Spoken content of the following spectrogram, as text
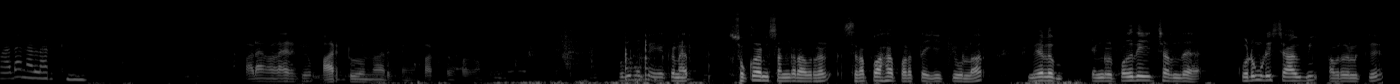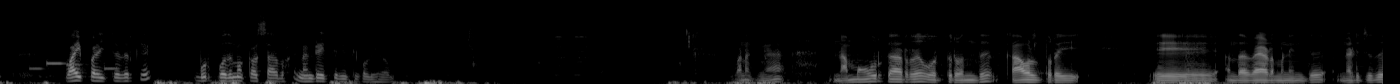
படம் நல்லா இருக்குங்க படம் நல்லா இருக்குது பார்ட் டூன்னா இருக்குங்க பார்ட் டூ பார்க்கலாம். புதுமுக இயக்குனர் சுக்ரன் சங்கர் அவர்கள் சிறப்பாக படத்தை இயக்கியுள்ளார். மேலும் எங்கள் பகுதியைச் சார்ந்த கொடுமுடி சாமி அவர்களுக்கு வாய்ப்பளித்ததற்கு ஊர் பொதுமக்கள் சார்பாக நன்றி தெரிவித்துக் கொள்கிறோம். வணக்கங்க. நம்ம ஊர்க்காரர் ஒருத்தர் வந்து காவல்துறை அந்த வேடம் அணிந்து நடித்தது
